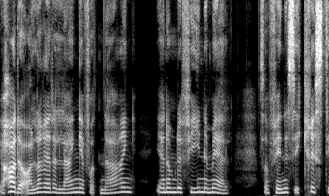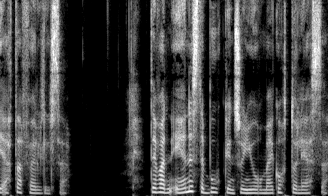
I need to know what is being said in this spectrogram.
jeg hadde allerede lenge fått næring gjennom det fine mel som finnes i Kristi etterfølgelse. Det var den eneste boken som gjorde meg godt å lese,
